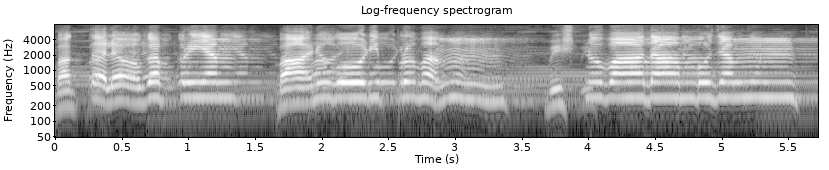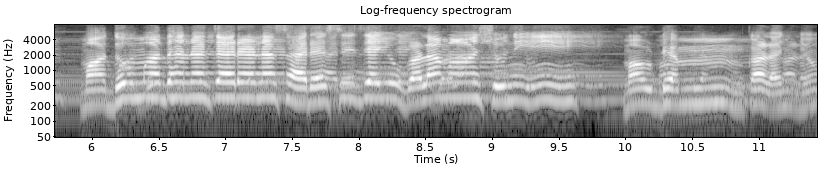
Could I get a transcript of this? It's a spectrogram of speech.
ഭക്തലോകപ്രിയം ഭാനുകോടിപ്രഭം വിഷ്ണുപാദാംബുജം മധുമദന ചരണ സരസിജയുകളമാശു നീ മൗഢ്യം കളഞ്ഞു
